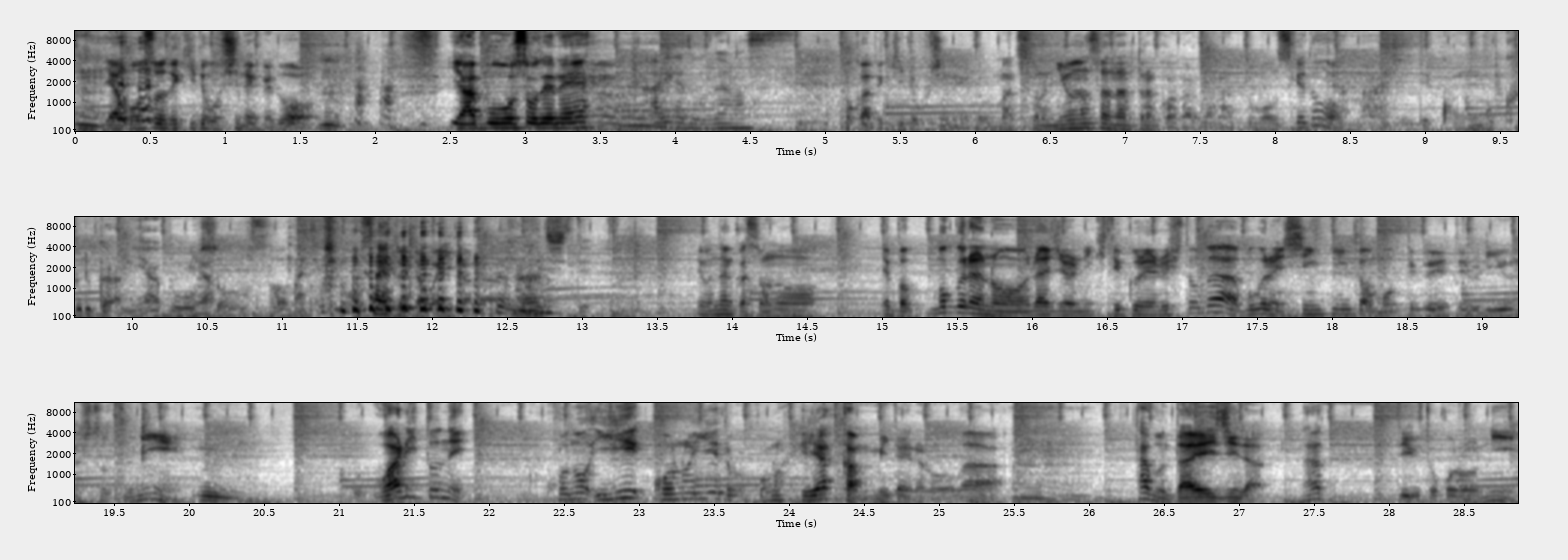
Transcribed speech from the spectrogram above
う？ん。野望遅で聞いてほしいんだけど、うん。やぶおそでね、うん。ありがとうございます。とかで聞いてほしいんだけど、まあ、そのニュアンスはなんとなくわかるかなと思うんですけど。マジで今後来るからねやぶおそ野望遅はマジで抑えといた方がいいから。マジで。でもなんかそのやっぱ僕らのラジオに来てくれる人が僕らに親近感を持ってくれてる理由の一つにうん割とねこの家この家とかこの部屋感みたいなのが多分大事だなっていうところに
